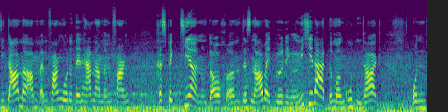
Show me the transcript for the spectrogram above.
die Dame am Empfang oder den Herrn am Empfang respektieren und auch ähm, dessen Arbeit würdigen. Nicht jeder hat immer einen guten Tag. Und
